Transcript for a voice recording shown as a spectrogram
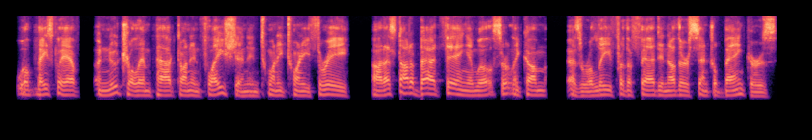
will basically have a neutral impact on inflation in 2023. Uh, that's not a bad thing and will certainly come as a relief for the Fed and other central bankers.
